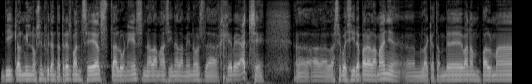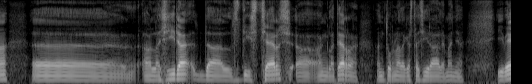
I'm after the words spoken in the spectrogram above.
Dir que el 1983 van ser els taloners nada más i nada menos de GBH eh, a la seva gira per Alemanya, amb la que també van empalmar eh, a la gira dels Discharge a Anglaterra en tornar d'aquesta gira a Alemanya. I bé,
